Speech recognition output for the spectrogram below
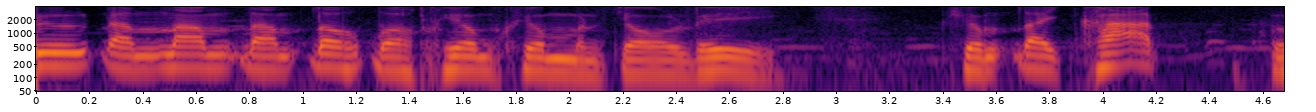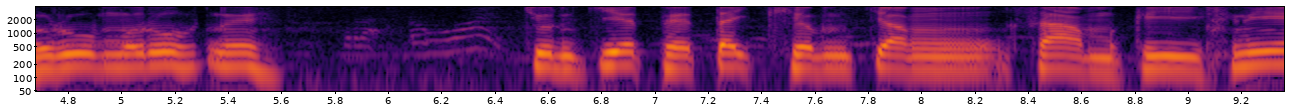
រឿងដាំដាំដាំដុះរបស់ខ្ញុំខ្ញុំមិនចូលទេខ្ញុំដាច់ខាតរួមរស់នេះជនជាតិភេតិចខ្ញុំចង់សាមគ្គីគ្នា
